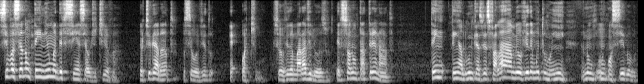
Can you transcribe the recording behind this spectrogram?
Se você não tem nenhuma deficiência auditiva, eu te garanto, o seu ouvido é ótimo. O seu ouvido é maravilhoso. Ele só não está treinado. Tem, tem aluno que às vezes fala: Ah, meu ouvido é muito ruim, eu não, não consigo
